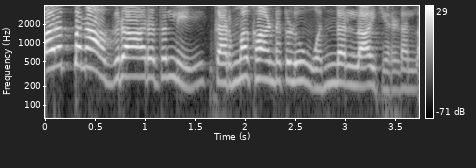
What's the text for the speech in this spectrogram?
ಪರಪ್ಪನ ಅಗ್ರಹಾರದಲ್ಲಿ ಕರ್ಮಕಾಂಡಗಳು ಒಂದಲ್ಲ, ಎರಡಲ್ಲ.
